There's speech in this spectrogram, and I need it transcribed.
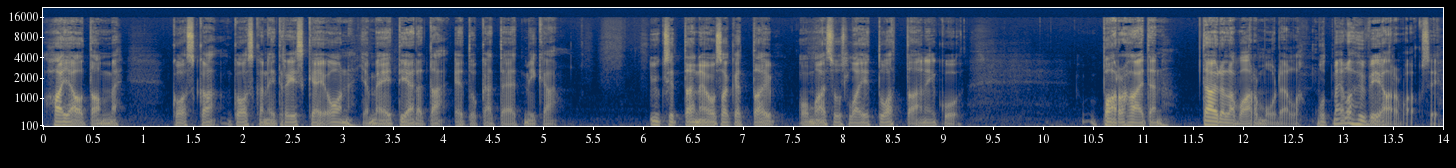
hajautamme, koska, koska niitä riskejä on ja me ei tiedetä etukäteen, että mikä yksittäinen osake tai omaisuuslaji tuottaa niin kuin parhaiten täydellä varmuudella, mutta meillä on hyviä arvauksia.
